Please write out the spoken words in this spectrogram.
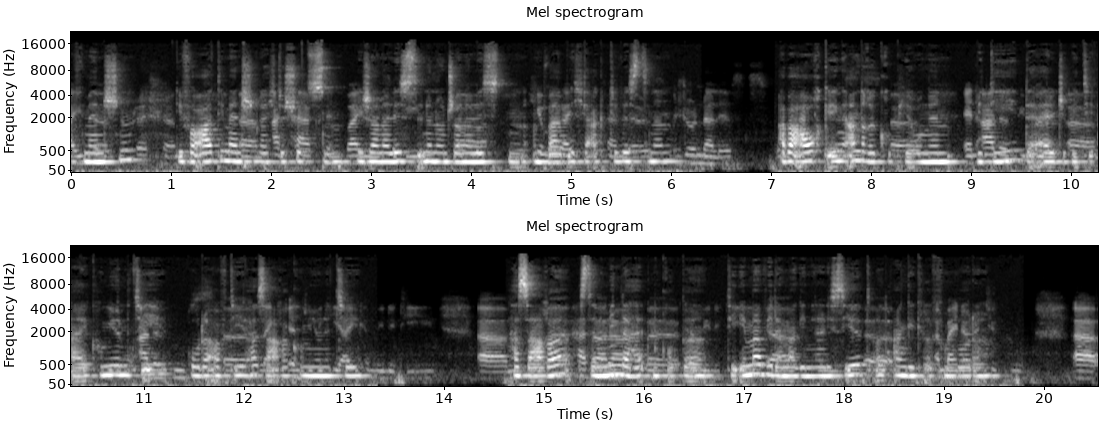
auf Menschen, die vor Ort die Menschenrechte schützen, wie Journalistinnen und Journalisten und weibliche Aktivistinnen, aber auch gegen andere Gruppierungen wie die der LGBTI-Community oder auf die Hazara-Community. Hazara ist eine Minderheitengruppe, die immer wieder marginalisiert und angegriffen wurde. Uh,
